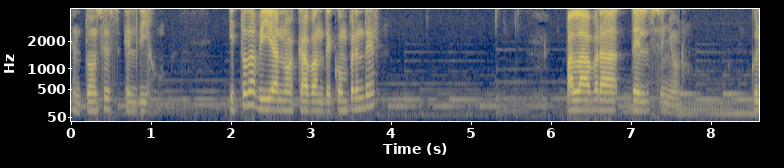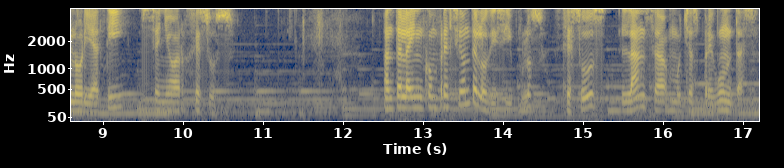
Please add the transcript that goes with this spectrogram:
Entonces él dijo, ¿Y todavía no acaban de comprender? Palabra del Señor. Gloria a ti, Señor Jesús. Ante la incomprensión de los discípulos, Jesús lanza muchas preguntas.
